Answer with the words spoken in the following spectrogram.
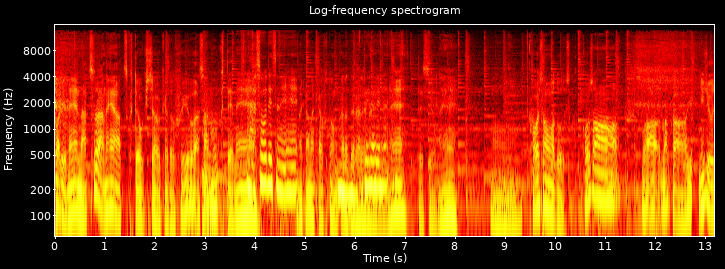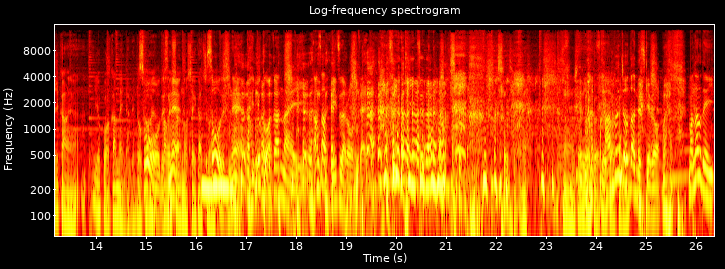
ぱりね夏はね暑くて起きちゃうけど冬は寒くてね、あそうですね。なかなか布団から出られないようんですよね。うん。河合さんはどうですか？河合さんはなんか24時間よくわかんないんだけどそうですね。河合さんの生活は。そうですね。よくわかんない。朝っていつだろうみたいな。そうだよね、うん、それよく半分冗談ですけど、まあ、なので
